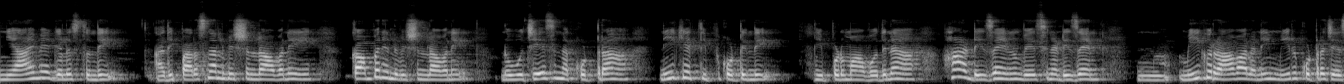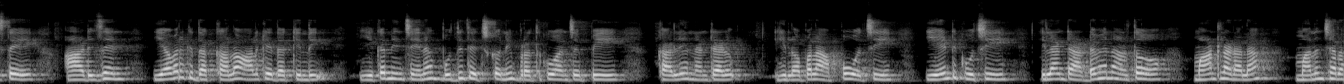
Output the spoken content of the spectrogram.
న్యాయమే గెలుస్తుంది. అది పర్సనల్ విషయంలో అవని కంపెనీల విషయంలో అవని. నువ్వు చేసిన కుట్ర నీకే తిప్పి కొట్టింది. ఇప్పుడు మా వదిన ఆ డిజైన్ వేసిన డిజైన్ మీకు రావాలని మీరు కుట్ర చేస్తే ఆ డిజైన్ ఎవరికి దక్కాలో ఆలకే దక్కింది. ఇక నుంచైనా బుద్ధి తెచ్చుకొని బ్రతుకు అని చెప్పి కళ్యాణ్ అంటాడు. ఈ లోపల అప్పు వచ్చి ఏంటి కూచి? ఇలాంటి అడ్డమైన వాళ్ళతో మాట్లాడాలా? మనం చాలా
